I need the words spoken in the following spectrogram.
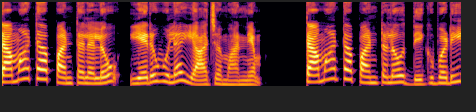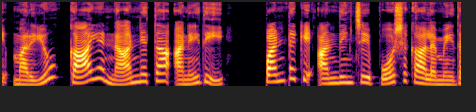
టమాటా పంటలలో ఎరువుల యాజమాన్యం. టమాటా పంటలో దిగుబడి మరియు కాయ నాణ్యత అనేది పంటకి అందించే పోషకాల మీద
